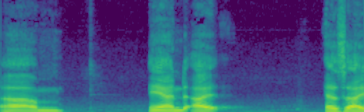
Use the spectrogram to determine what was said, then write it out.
um, and I, as I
